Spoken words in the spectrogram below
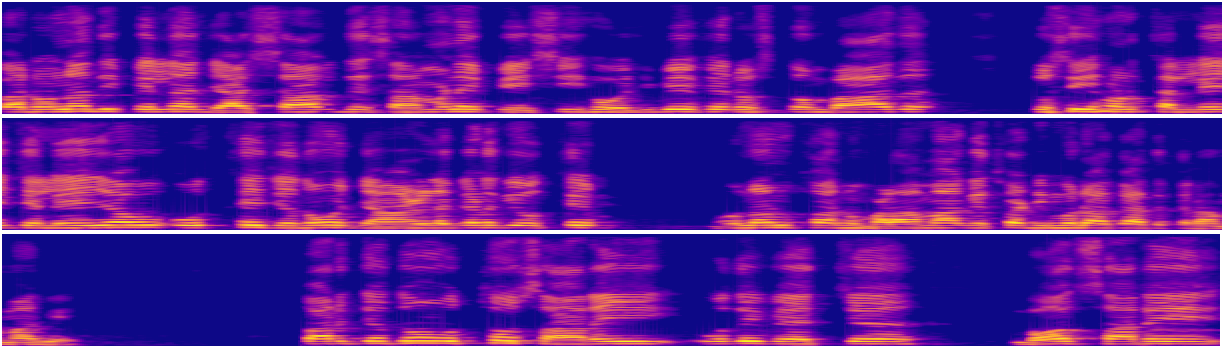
ਪਰ ਉਹਨਾਂ ਦੀ ਪਹਿਲਾਂ ਜੱਜ ਸਾਹਿਬ ਦੇ ਸਾਹਮਣੇ ਪੇਸ਼ੀ ਹੋ ਜਵੇ, ਫਿਰ ਉਸ ਤੋਂ ਬਾਅਦ ਤੁਸੀਂ ਹੁਣ ਥੱਲੇ ਚਲੇ ਜਾਓ, ਉੱਥੇ ਜਦੋਂ ਉਹ ਜਾਣ ਲੱਗਣਗੇ, ਉੱਥੇ ਉਹਨਾਂ ਨੂੰ ਤੁਹਾਨੂੰ ਮਿਲਾਵਾਂਗੇ ਤੁਹਾਡੀ ਮੁਲਾਕਾਤ ਕਰਾਵਾਂਗੇ। ਪਰ ਜਦੋਂ ਉੱਥੋਂ ਸਾਰੇ ਹੀ ਉਹਦੇ ਵਿੱਚ ਬਹੁਤ ਸਾਰੇ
